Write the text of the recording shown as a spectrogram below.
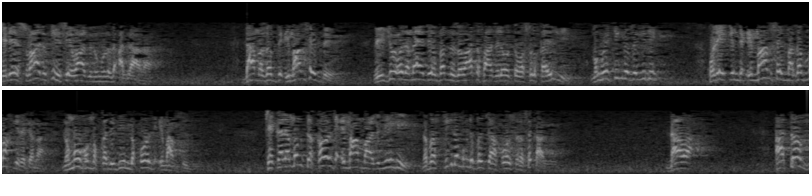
چې دې سواد کې سیوا د نمونه د الله را دا مذهب د امام صاحب دی وی جو علماء دې بند زوات فاضل او توسل قائل دي موږ ټینګ نه ځګی دي ولیکن د امام صاحب مذهب مخکې راکنه نو موږ مقلدین د قول امام صاحب چې کله موږ ته قول د امام معلومیږي نو بس ټیک ده موږ د بل چا قول سره څه کار دا اتم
